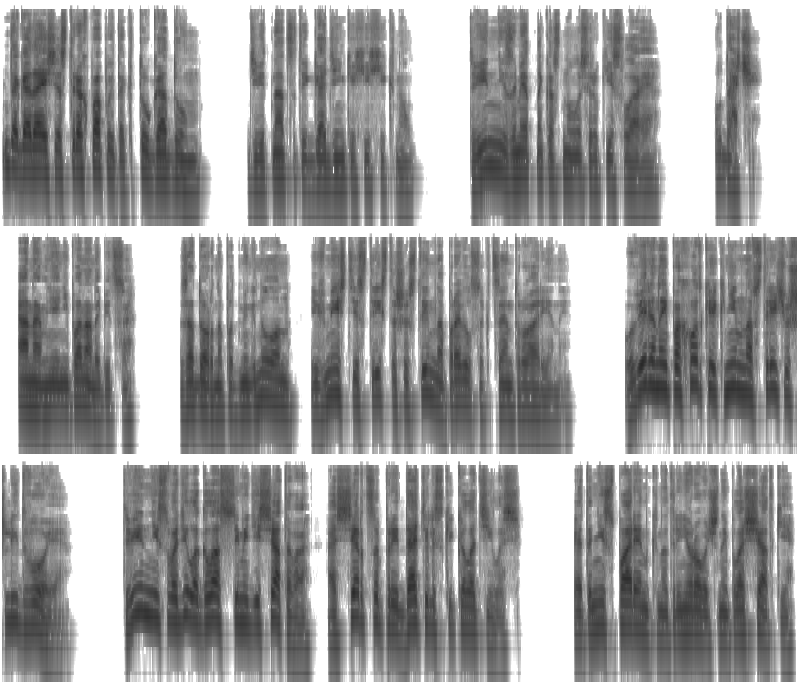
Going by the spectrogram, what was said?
«Догадайся с трех попыток, тугодум!» Девятнадцатый гаденько хихикнул. Твин незаметно коснулась руки Слая. «Удачи! Она мне не понадобится!» Задорно подмигнул он и вместе с 306-м направился к центру арены. Уверенной походкой к ним навстречу шли двое. Твин не сводила глаз с 70-го, а сердце предательски колотилось. Это не спарринг на тренировочной площадке.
